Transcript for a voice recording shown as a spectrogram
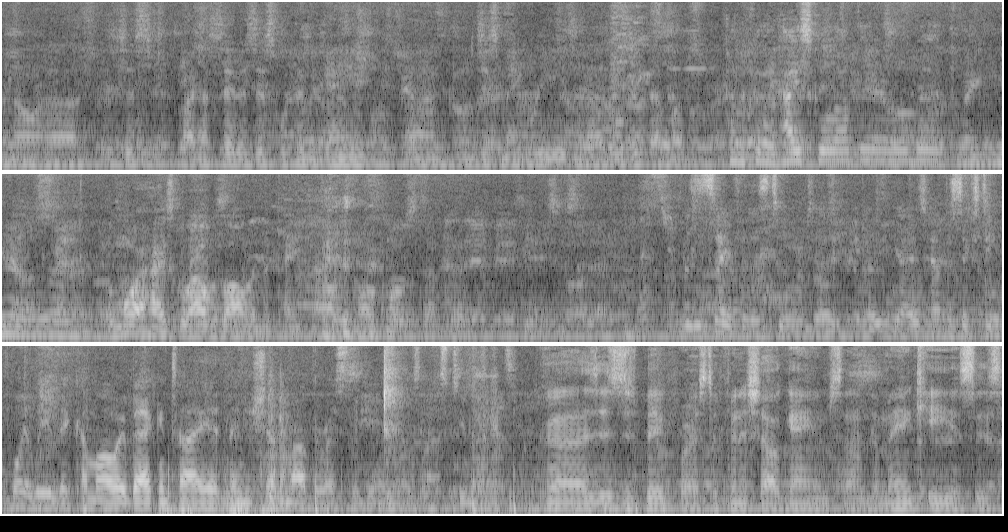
You know, and, uh, it's just like I said, it's just within the game. and just make reads, and I was able to get that much. Kind of feel like high school out there a little bit, like you know. Like, but more high school, I was all in the paint. I was more close up, but yeah, it's just that. What does it say for this team to you know you guys have a 16 point lead, they come all the way back and tie it, and then you shut them out the rest of the game in those last two minutes? Yeah, it's just big for us to finish out games. Um, the main key is, is,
